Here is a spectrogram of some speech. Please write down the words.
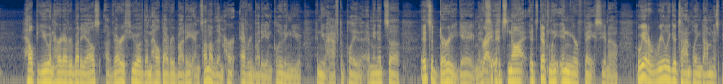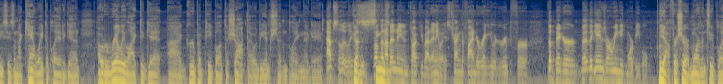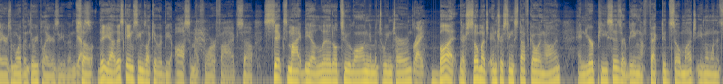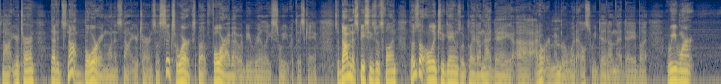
help you and hurt everybody else. A very few of them help everybody, and some of them hurt everybody, including you. And you have to play that. I mean, it's a it's a dirty game. It's Right. it's not. It's definitely in your face, you know. But we had a really good time playing Dominant Species, and I can't wait to play it again. I would really like to get a group of people at the shop that would be interested in playing that game. Absolutely. That's something seems- I've been meaning to talk to you about anyways, trying to find a regular group for the bigger the, the games where we need more people. Yeah, for sure. More than two players, more than three players, even. Yes. So, the, yeah, this game seems like it would be awesome at four or five. So, six might be a little too long in between turns. Right. But there's so much interesting stuff going on, and your pieces are being affected so much, even when it's not your turn, that it's not boring when it's not your turn. So, six works, but four, I bet, would be really sweet with this game. So, Dominant Species was fun. Those are the only two games we played on that day. Uh, I don't remember what else we did on that day, but we weren't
